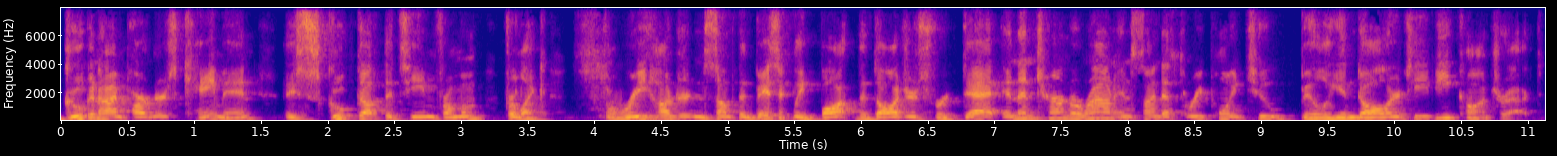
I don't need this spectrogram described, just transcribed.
Guggenheim Partners came in, they scooped up the team from him for like 300 and something, basically bought the Dodgers for debt, and then turned around and signed a $3.2 billion TV contract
